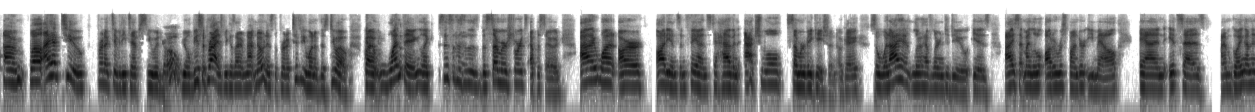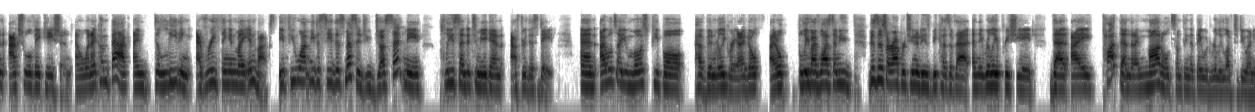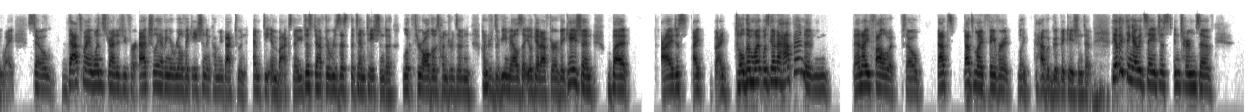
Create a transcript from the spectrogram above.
Um, well, I have two productivity tips. You would Go. you'll be surprised because I am not known as the productivity one of this duo. But one thing, like since this is the summer shorts episode, I want our audience and fans to have an actual summer vacation. Okay. So, what I have learned to do is I set my little autoresponder email and it says, I'm going on an actual vacation. And when I come back, I'm deleting everything in my inbox. If you want me to see this message you just sent me, please send it to me again after this date. And I will tell you, most people have been really great. I don't, I don't believe I've lost any business or opportunities because of that. And they really appreciate that I taught them that I modeled something that they would really love to do anyway. So that's my one strategy for actually having a real vacation and coming back to an empty inbox. Now you just have to resist the temptation to look through all those hundreds and hundreds of emails that you'll get after a vacation, but I just I I told them what was going to happen and and I follow it. So that's that's my favorite like have a good vacation tip. The other thing I would say just in terms of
